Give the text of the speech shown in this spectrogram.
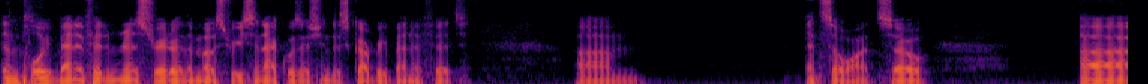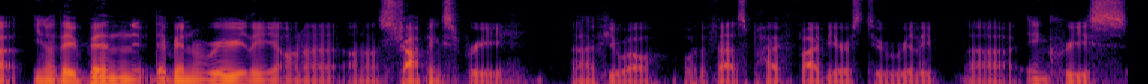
employee benefit administrator, the most recent acquisition, Discovery Benefit, um, and so on. So uh, you know, they've been they've been really on a on a shopping spree, uh, if you will, over the past five, five years to really uh, increase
